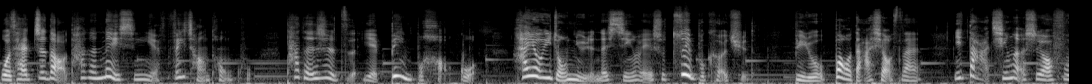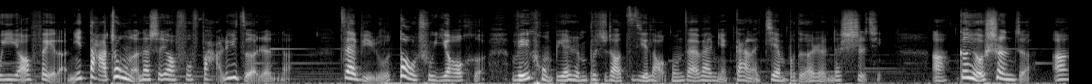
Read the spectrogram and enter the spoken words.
我才知道她的内心也非常痛苦，她的日子也并不好过。还有一种女人的行为是最不可取的，比如暴打小三，你打轻了是要付医药费了，你打重了那是要负法律责任的。再比如到处吆喝，唯恐别人不知道自己老公在外面干了见不得人的事情，啊，更有甚者啊，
